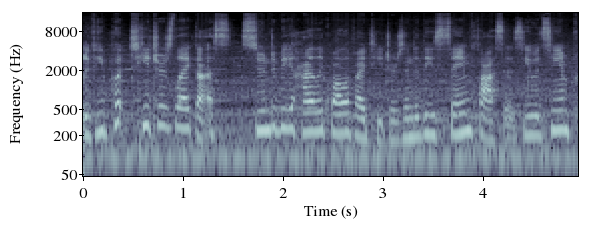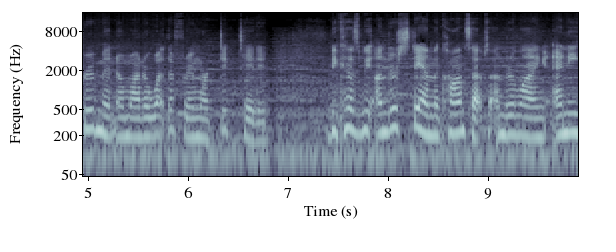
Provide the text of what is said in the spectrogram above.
if you put teachers like us, soon to be highly qualified teachers, into these same classes, you would see improvement no matter what the framework dictated because we understand the concepts underlying any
